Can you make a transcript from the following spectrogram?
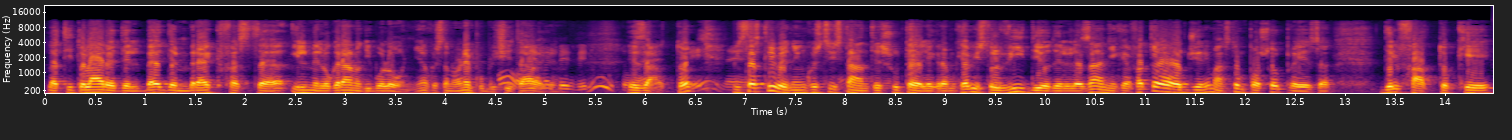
la titolare del Bed and Breakfast eh, Il Melograno di Bologna. Questa non è pubblicità. Oh, benvenuto. Esatto. Eh, Mi sta scrivendo in questo istante su Telegram che ha visto il video delle lasagne che ha fatto oggi, è rimasta un po' sorpresa del fatto che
